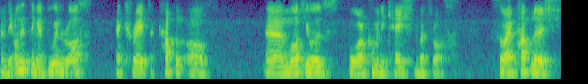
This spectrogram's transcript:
And the only thing I do in ROS, I create a couple of uh, modules for communication with ROS. So I publish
